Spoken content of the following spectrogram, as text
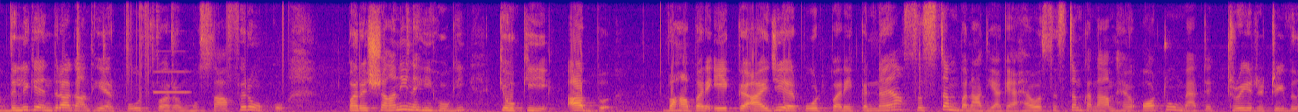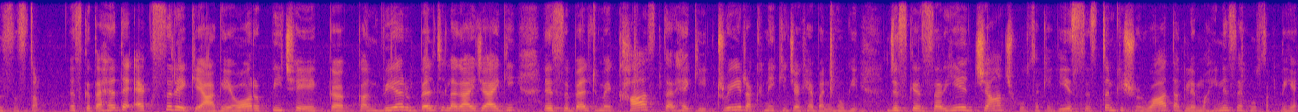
अब दिल्ली के इंदिरा गांधी एयरपोर्ट पर मुसाफिरों को परेशानी नहीं होगी, क्योंकि अब वहाँ पर एक आईजी एयरपोर्ट पर एक नया सिस्टम बना दिया गया है, और सिस्टम का नाम है ऑटोमेटिक ट्रे रिट्रीवल सिस्टम इसके तहत एक्सरे के आगे और पीछे एक कन्वेयर बेल्ट लगाई जाएगी। इस बेल्ट में खास तरह की ट्रे रखने की जगह बनी होगी, जिसके ज़रिए जाँच हो सकेगी। इस सिस्टम की शुरुआत अगले महीने से हो सकती है।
